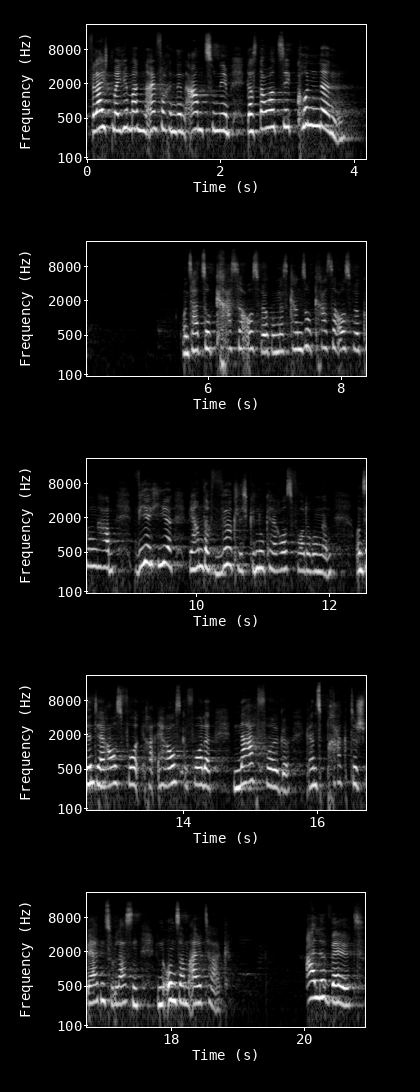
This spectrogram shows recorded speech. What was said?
vielleicht mal jemanden einfach in den Arm zu nehmen. Das dauert Sekunden. Und es hat so krasse Auswirkungen, es kann so krasse Auswirkungen haben. Wir hier, wir haben doch wirklich genug Herausforderungen und sind herausgefordert, Nachfolge ganz praktisch werden zu lassen in unserem Alltag. Alle Welt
